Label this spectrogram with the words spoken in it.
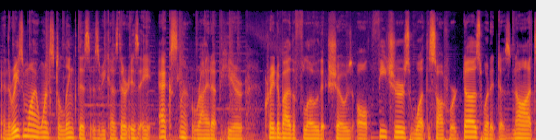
and the reason why I want to link this is because there is a excellent write-up here created by TheFloW that shows all the features, what the software does, what it does not,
